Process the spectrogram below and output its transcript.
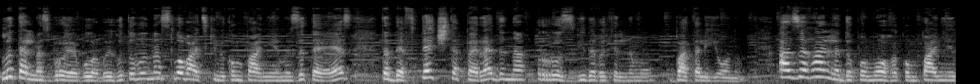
Летальна зброя була виготовлена словацькими компаніями ЗТС та Дефтеч та передана розвідувальному батальйону. А загальна допомога компанії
